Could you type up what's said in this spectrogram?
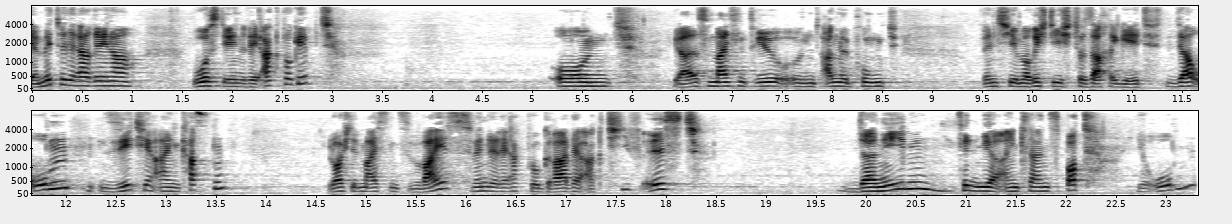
der Mitte der Arena, wo es den Reaktor gibt. Und ja, das ist meistens Dreh- und Angelpunkt, wenn es hier mal richtig zur Sache geht. Da oben seht ihr einen Kasten, leuchtet meistens weiß, wenn der Reaktor gerade aktiv ist. Daneben finden wir einen kleinen Spot hier oben.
